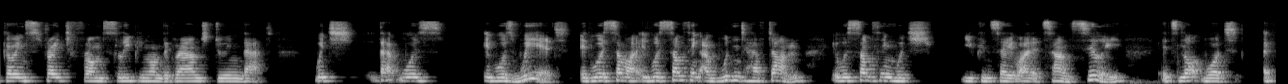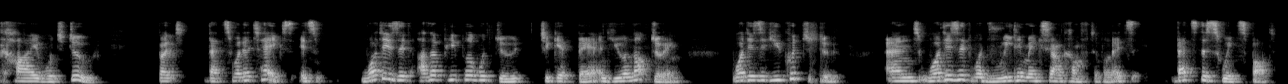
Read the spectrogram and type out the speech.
going straight from sleeping on the ground, doing that, which that was, it was weird. It was some, it was something I wouldn't have done. It was something which you can say, well, it sounds silly. It's not what a Kai would do, but that's what it takes. It's what is it other people would do to get there and you are not doing? What is it you could do? And what is it what really makes you uncomfortable? It's that's the sweet spot.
